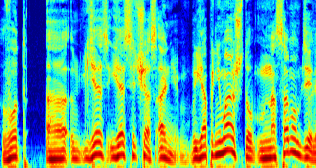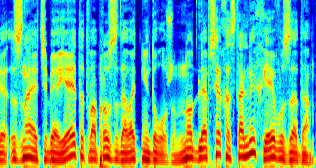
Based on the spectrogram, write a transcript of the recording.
Вот я, я сейчас, Аня, я понимаю, что на самом деле, зная тебя, я этот вопрос задавать не должен. Но для всех остальных я его задам.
